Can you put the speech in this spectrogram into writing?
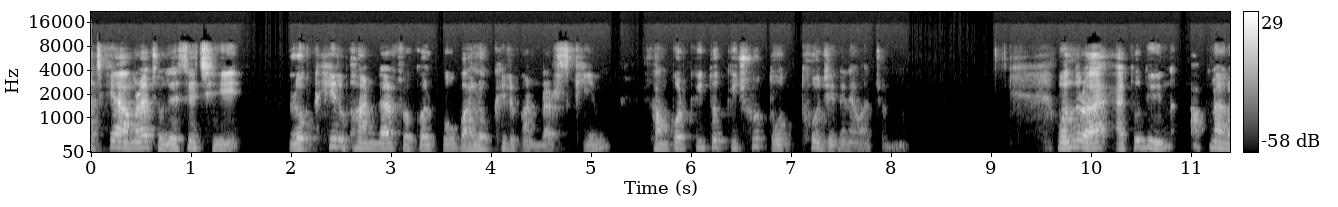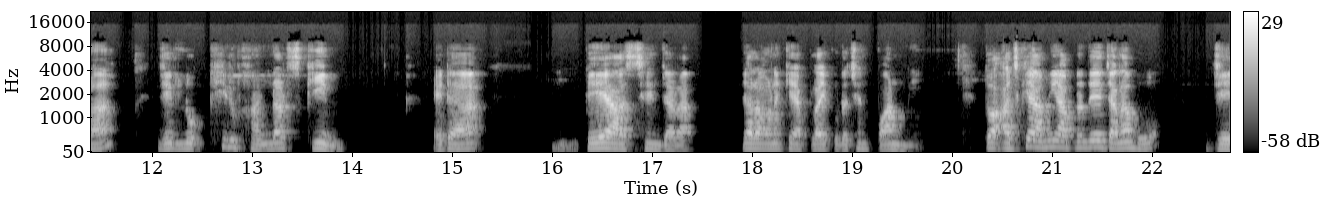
আজকে আমরা চলে এসেছি লক্ষ্মীর ভান্ডার প্রকল্প বা লক্ষ্মীর ভান্ডার স্কিম সম্পর্কিত কিছু তথ্য জেনে নেওয়ার জন্য। বন্ধুরা, এতদিন আপনারা যে লক্ষ্মীর ভান্ডার স্কিম এটা পেয়ে আসছেন যারা যারা অনেকে অ্যাপ্লাই করেছেন পাননি। তো আজকে আমি আপনাদের জানাব যে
